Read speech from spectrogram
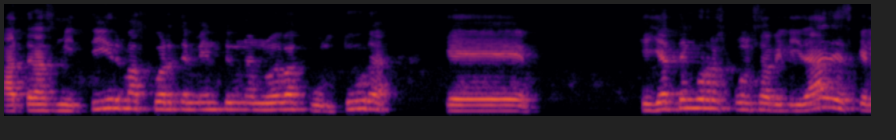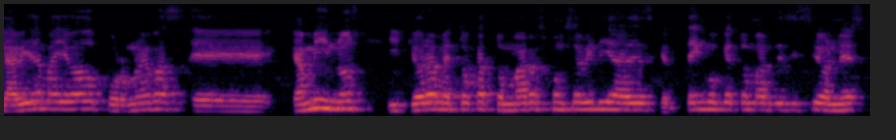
a transmitir más fuertemente una nueva cultura, que, que ya tengo responsabilidades, que la vida me ha llevado por nuevos eh, caminos y que ahora me toca tomar responsabilidades, que tengo que tomar decisiones,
